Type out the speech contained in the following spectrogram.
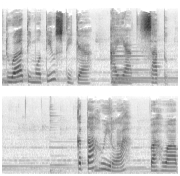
2 Timotius 3 ayat 1. Ketahuilah bahwa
